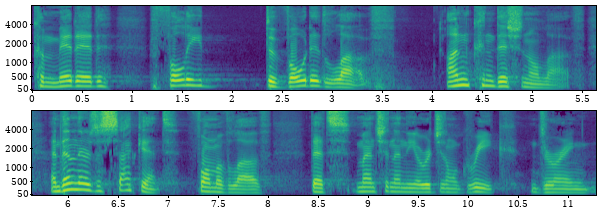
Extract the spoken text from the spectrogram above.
committed, fully devoted love, unconditional love. And then there's a second form of love that's mentioned in the original Greek during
